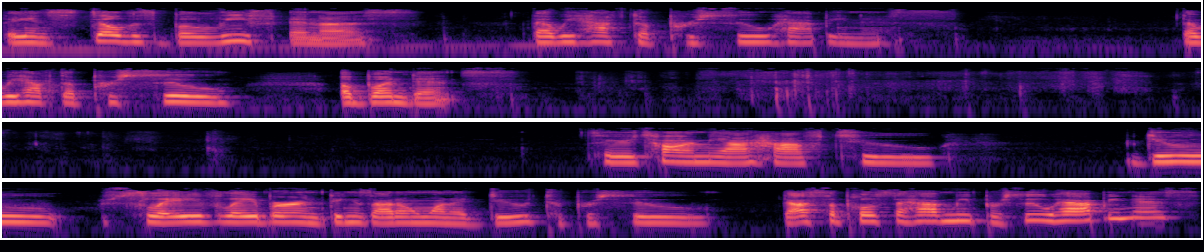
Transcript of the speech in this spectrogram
They instill this belief in us that we have to pursue happiness, that we have to pursue abundance. So you're telling me I have to do slave labor and things I don't want to do to pursue that's supposed to have me pursue happiness?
